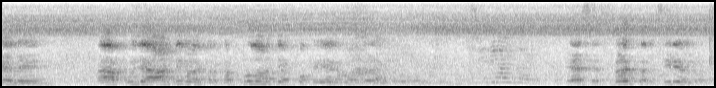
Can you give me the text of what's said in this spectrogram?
ಮೇಲೆ ಆ ಪೂಜೆ ಆರತಿ ಬೆಳಗ್ತಾರೆ ಕರ್ಪೂರದ ಆರತಿ ಅಪ್ಪ ಕೈಯಾಗಿ ಎಸ್ ಎಸ್ ಬೆಳಗ್ತಾರೆ ಸೀರಿಯಲ್ ನೋಡಿ.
